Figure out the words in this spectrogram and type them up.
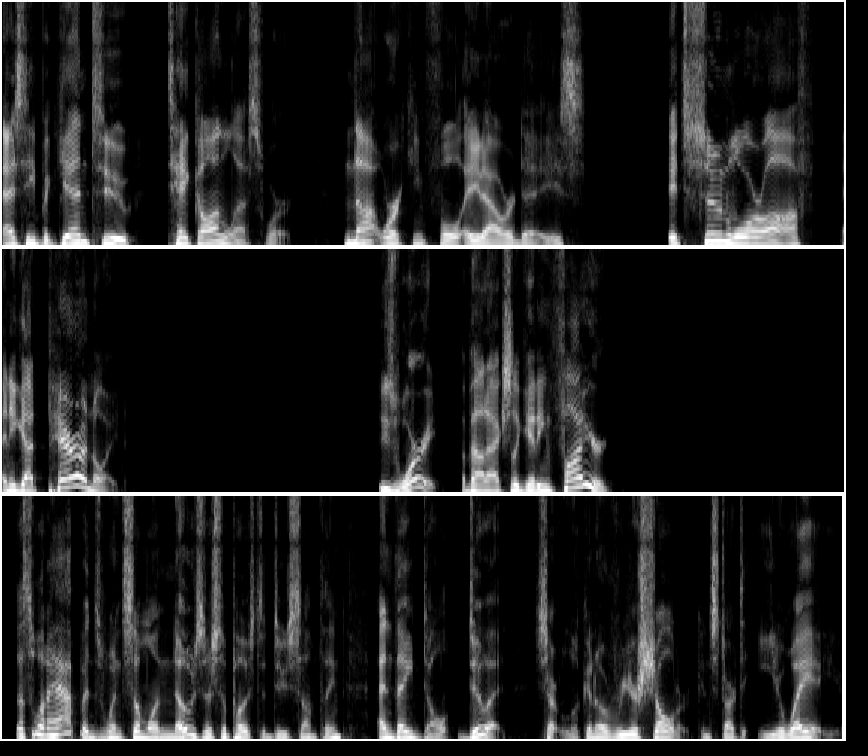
as he began to take on less work, not working full eight hour days, it soon wore off and he got paranoid He's worried about actually getting fired. That's what happens when someone knows they're supposed to do something and they don't do it. Start looking over your shoulder, can start to eat away at you.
